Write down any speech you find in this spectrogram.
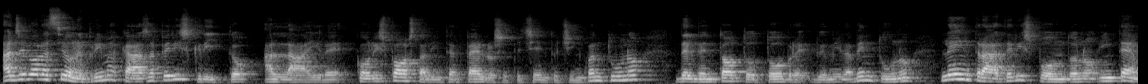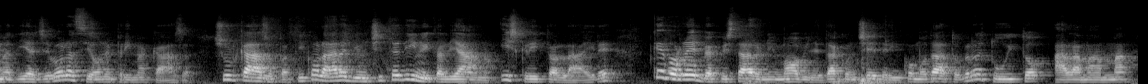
Agevolazione prima casa per iscritto all'AIRE con risposta all'interpello 751 del 28 ottobre 2021 le entrate rispondono in tema di agevolazione prima casa sul caso particolare di un cittadino italiano iscritto all'AIRE che vorrebbe acquistare un immobile da concedere in comodato gratuito alla mamma.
